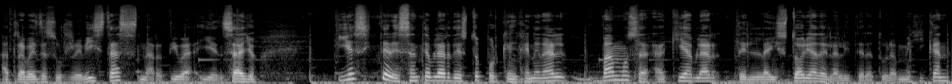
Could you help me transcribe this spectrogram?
a través de sus revistas, narrativa y ensayo. Y es interesante hablar de esto porque en general vamos aquí a hablar de la historia de la literatura mexicana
